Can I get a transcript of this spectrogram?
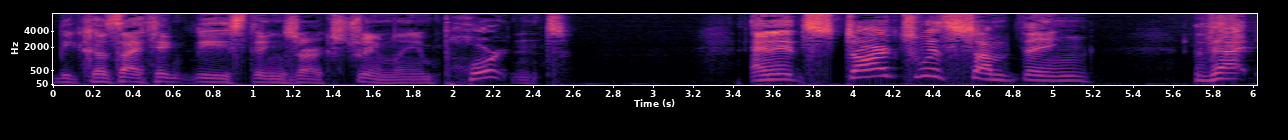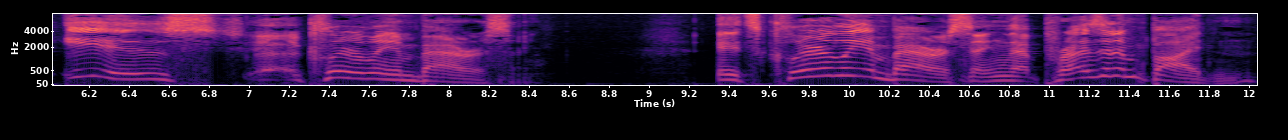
because I think these things are extremely important, and it starts with something that is uh, clearly embarrassing. It's clearly embarrassing that President Biden,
